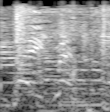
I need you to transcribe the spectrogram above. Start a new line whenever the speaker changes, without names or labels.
the pavement.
